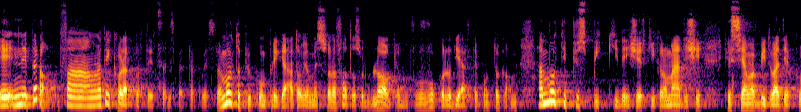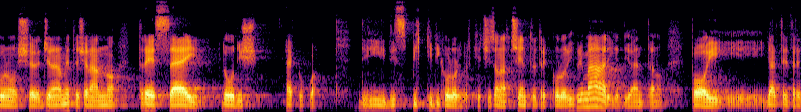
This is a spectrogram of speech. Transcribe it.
E ne, però fa una piccola accortezza rispetto a questo, è molto più complicato, vi ho messo la foto sul blog www.quellodiarte.com, ha molti più spicchi dei cerchi cromatici che siamo abituati a conoscere, generalmente ce n'hanno 3, 6, 12, ecco qua, di, di spicchi di colori, perché ci sono al centro i tre colori primari che diventano poi gli altri tre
